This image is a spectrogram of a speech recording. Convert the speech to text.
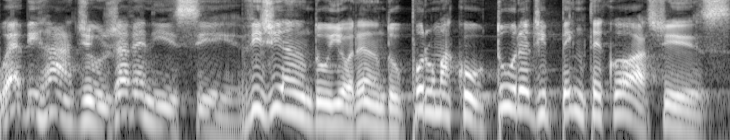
Web Rádio Javenice, vigiando e orando por uma cultura de Pentecostes.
